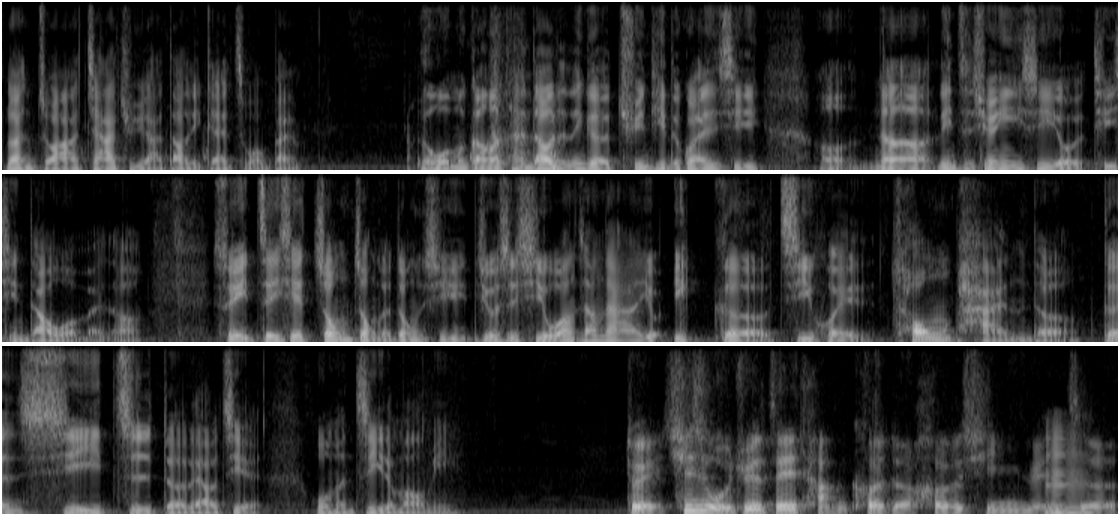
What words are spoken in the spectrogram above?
乱抓家具啊，到底该怎么办？而我们刚刚谈到的那个群体的关系，哦，那林子轩医师有提醒到我们啊。所以这些种种的东西，就是希望让大家有一个机会通盘的、更细致的了解我们自己的猫咪。对，其实我觉得这一堂课的核心原则，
